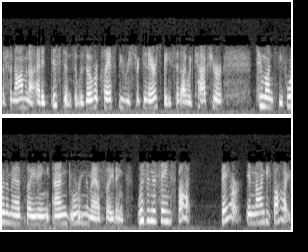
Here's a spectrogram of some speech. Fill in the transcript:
the phenomena at a distance. It was over Class B restricted airspace that I would capture two months before the mass sighting and during the mass sighting was in the same spot there in 95.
